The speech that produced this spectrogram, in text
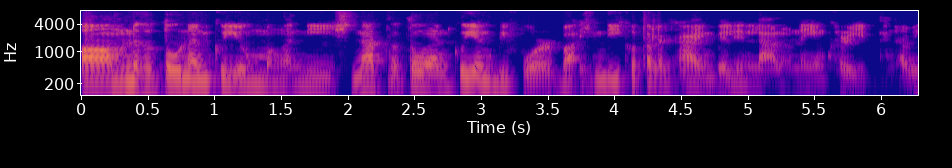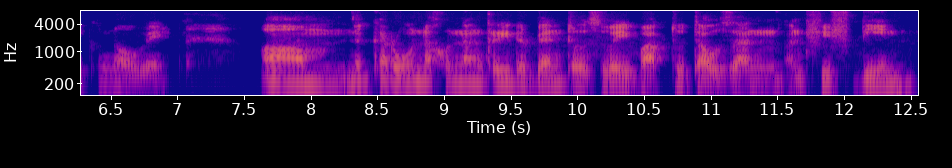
Um, natutunan ko yung mga niche, natutunan ko yan before but hindi ko talaga kayang bilhin lalo na yung Creed. Sabi ko, "No way." Um, nagkaroon ako ng Creed Aventus way back 2015.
